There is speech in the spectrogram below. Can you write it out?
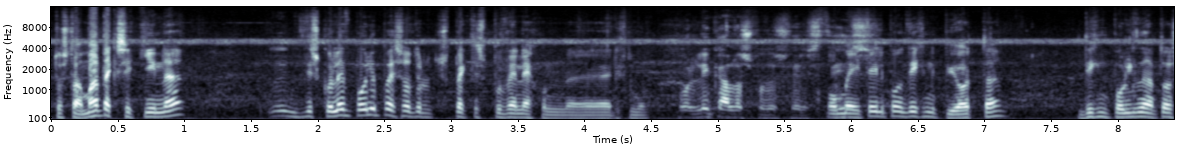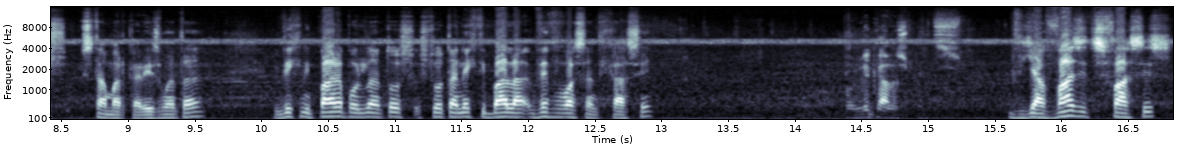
Το σταμάτα ξεκίνα ε, δυσκολεύει πολύ περισσότερο τους παίκτες που δεν έχουν ε, ρυθμό. Πολύ καλός ποδοσφαιριστής. Ο Μεϊτέ λοιπόν δείχνει ποιότητα, δείχνει πολύ δυνατός στα μαρκαρίσματα, Δείχνει πάρα πολύ δυνατός στο όταν έχει την μπάλα, δεν φοβάσαι να τη χάσει. Πολύ καλός παίκτης. Διαβάζει τις φάσεις,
